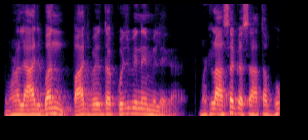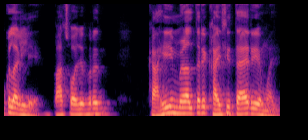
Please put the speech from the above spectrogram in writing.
म्हणाले आज बंद. पाच बजे तक कुछ भी नाही मिलेगा. म्हटलं असं कसं? आता भूक लागली आहे. पाच वाजेपर्यंत काहीही मिळालं तरी खायची तयारी आहे माझी.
